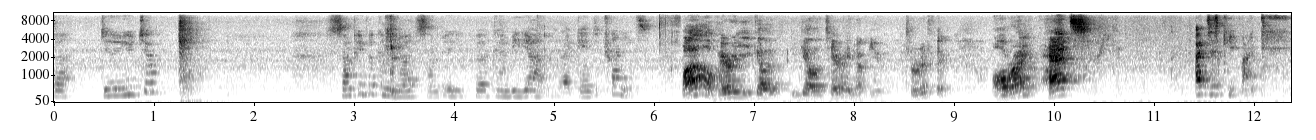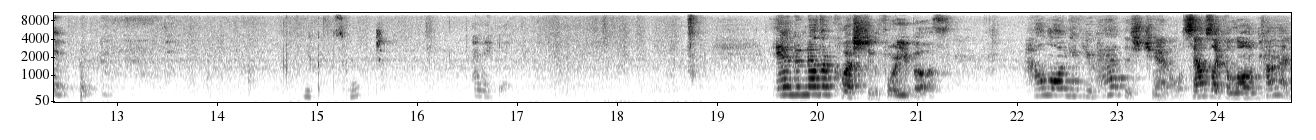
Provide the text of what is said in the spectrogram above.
that do YouTube. Some people can be old, some people can be young, like in the twenties. Wow, very egal- egalitarian of you. Terrific. All right, hats. I just keep mine. You could switch. I like it. And another question for you both. How long have you had this channel? It sounds like a long time.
